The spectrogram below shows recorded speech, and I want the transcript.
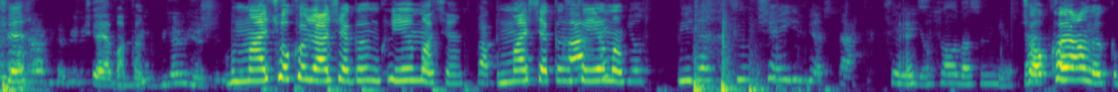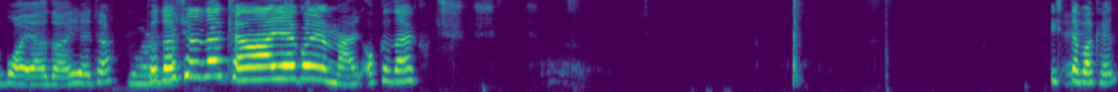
Şöyle. şöyle bakın. Bilemiyor şimdi. Bunlar çok özel sakın kıymasın. Bak bunlar sakın kıyamam. Yok, Bir de şu şeyi göster. Şey, yoksa odasını göster. Çok karanlık bu arada yeter. Arkadaşlar kenarıya koyun O kadar. İşte bakın.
